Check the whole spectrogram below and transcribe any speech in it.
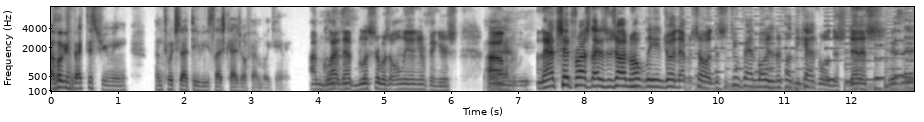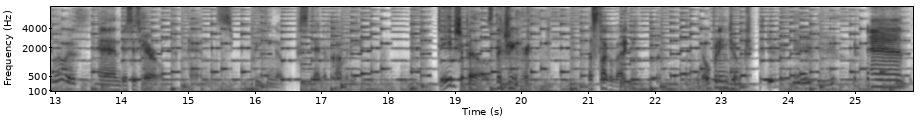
I will be back to streaming on twitch.tv slash casual fanboy gaming. I'm glad that blister was only on your fingers. Yeah. Um, That's it for us, ladies and gentlemen. Hopefully, you enjoyed the episode. This is two fanboys and a filthy casual. This is Dennis. this is Lewis. And this is Harold. And speaking of stand-up comedy, Dave Chappelle's The Dreamer. Let's talk about it. The opening joke. And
